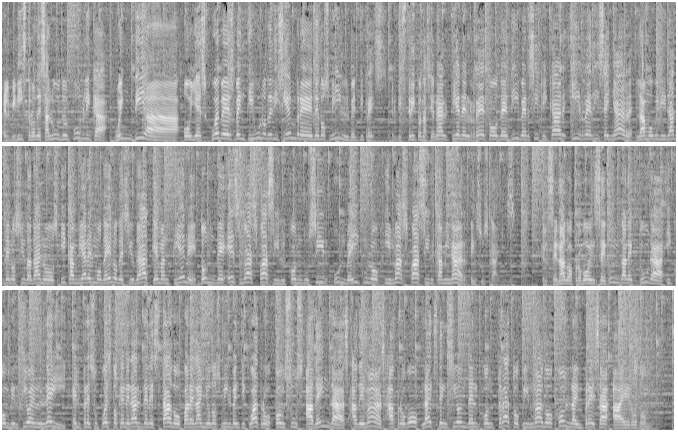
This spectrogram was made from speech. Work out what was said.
El ministro de Salud Pública. Buen día. Hoy es jueves 21 de diciembre de 2023. El Distrito Nacional tiene el reto de diversificar y rediseñar la movilidad de los ciudadanos y cambiar el modelo de ciudad que mantiene, donde es más fácil conducir un vehículo y más fácil caminar en sus calles. El Senado aprobó en segunda lectura y convirtió en ley el presupuesto general del Estado para el año 2024 con sus adendas. Además, aprobó la extensión del contrato firmado con la empresa Aerodom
